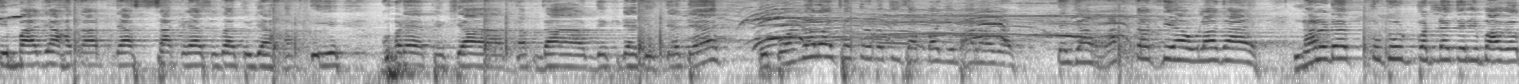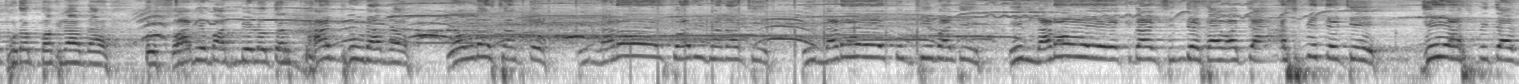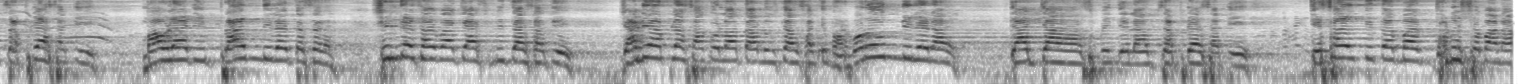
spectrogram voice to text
की माझ्या हातातल्या साकड्या सुद्धा तुझ्या हाती घोड्यापेक्षा दमदार देखण्या दिसत्या त्या. बोलणारा छत्रपती संभाजी महाराज. त्याच्या रक्तातली औलाद आहे. नरड तुटून पडलं तरी माग पुढं बघणार नाही. तो स्वाभिमान मेलो तर घाण ठेवणार नाही. एवढं सांगतो. ही लढाई स्वाभिमानाची ही लढाई आहे तुमची माझी ही लढाई आहे एकनाथ शिंदे साहेबांच्या अस्मितेची. जी अस्मिता जपण्यासाठी मावळ्यांनी प्राण दिलं तसं शिंदे साहेबांच्या अस्मितासाठी ज्याने आपल्या साकोला तालुक्यासाठी भरभरून दिलेला आहे त्यांच्या अस्मितेला जपण्यासाठी देसाल तिथं मग धनुष्यबाणा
